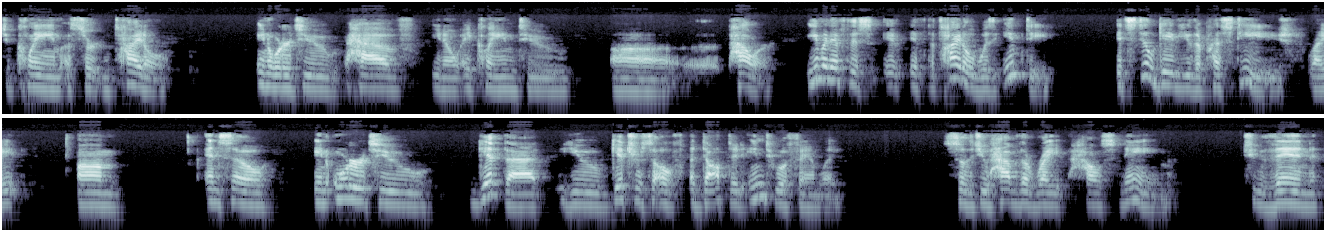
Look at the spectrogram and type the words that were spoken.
to claim a certain title in order to have you know a claim to uh, power even if this if, if the title was empty, it still gave you the prestige, right? Um, and so, in order to get that, you get yourself adopted into a family so that you have the right house name to then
